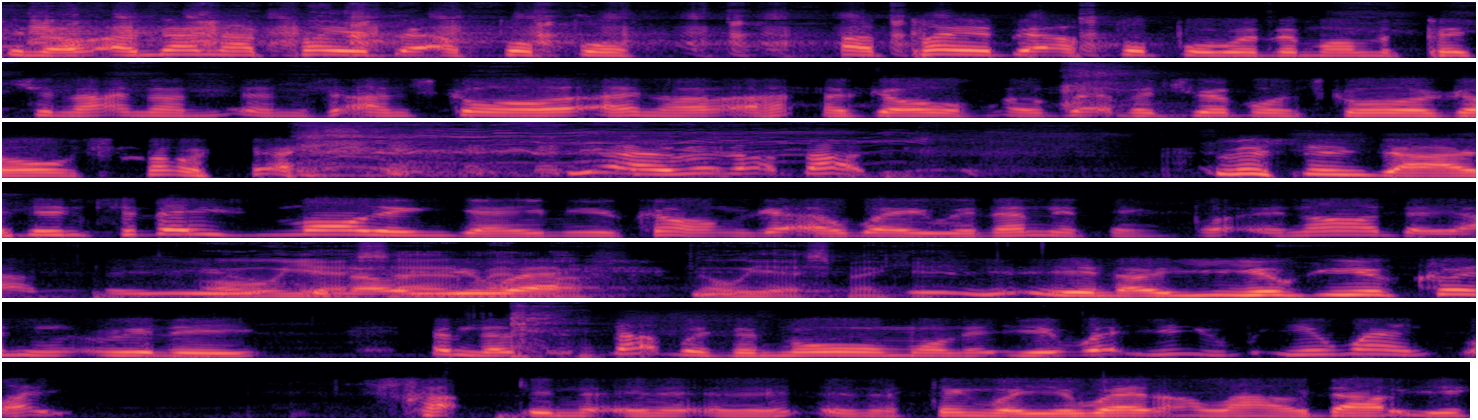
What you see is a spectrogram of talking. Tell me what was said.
you know. And then I play a bit of football. I play a bit of football with them on the pitch and that, and and, and score you know, a, a goal, a bit of a dribble and score a goal. So yeah, yeah. That, that, listen, guys, in today's modern game, you can't get away with anything. But in our day, actually, you, Oh yes, you know, I you were remember. Oh yes, Mickey. you know, you you couldn't really, and that, that was the normal. You went- you you went like trapped in in a, in a thing where you weren't allowed out. You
